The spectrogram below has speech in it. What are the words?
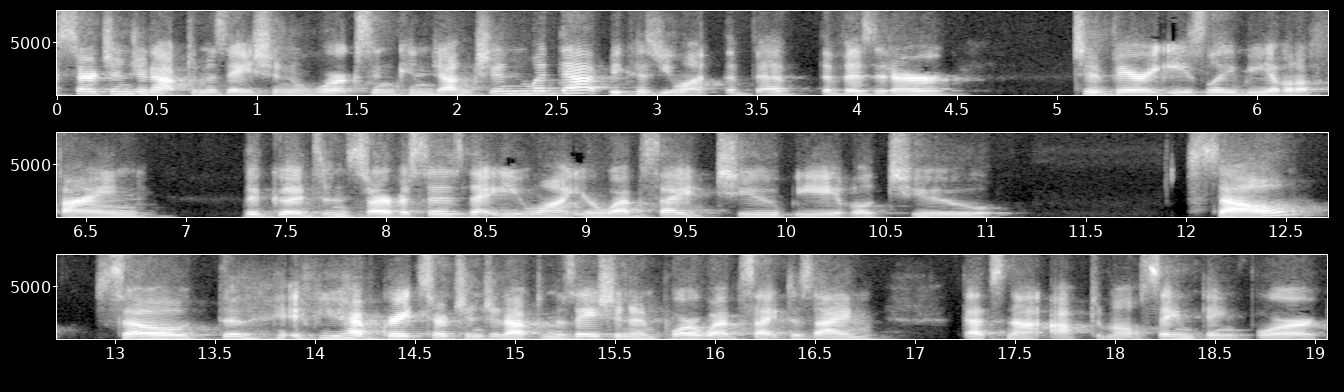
search engine optimization works in conjunction with that because you want the, the visitor to very easily be able to find the goods and services that you want your website to be able to sell. So the if you have great search engine optimization and poor website design, that's not optimal. Same thing for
